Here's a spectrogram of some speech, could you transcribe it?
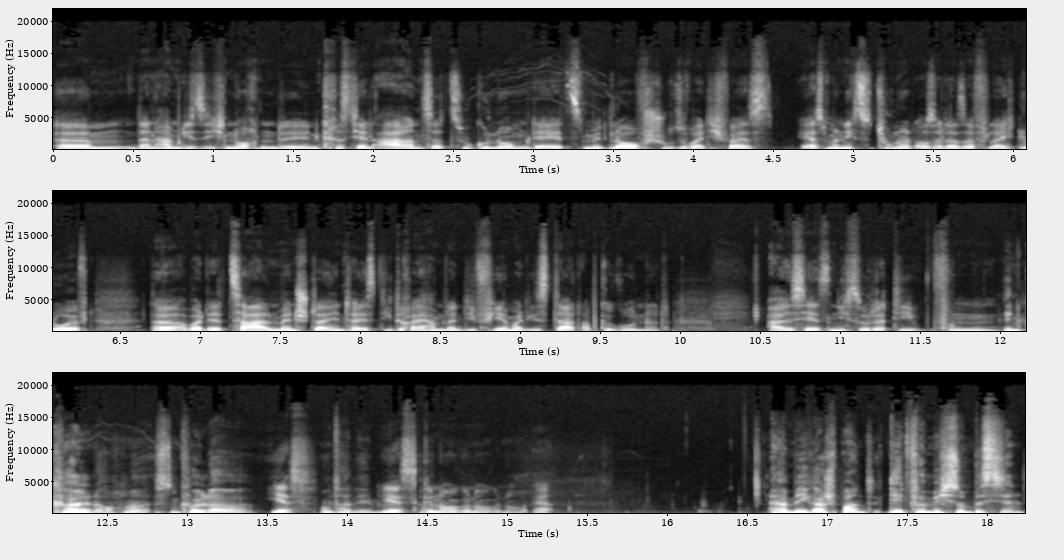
Ähm, dann haben die sich noch den Christian Ahrens dazu genommen, der jetzt mit Laufschuh, soweit ich weiß, erstmal nichts zu tun hat, außer dass er vielleicht läuft. Äh, aber der Zahlenmensch dahinter ist, die drei haben dann die Firma, die Start-up gegründet. Also ist jetzt nicht so, dass die von. in Köln auch, ne? Ist ein Kölner Yes. Unternehmen. ne? Yes, genau, genau, genau. Ja. Ja, mega spannend. Geht für mich so ein bisschen,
